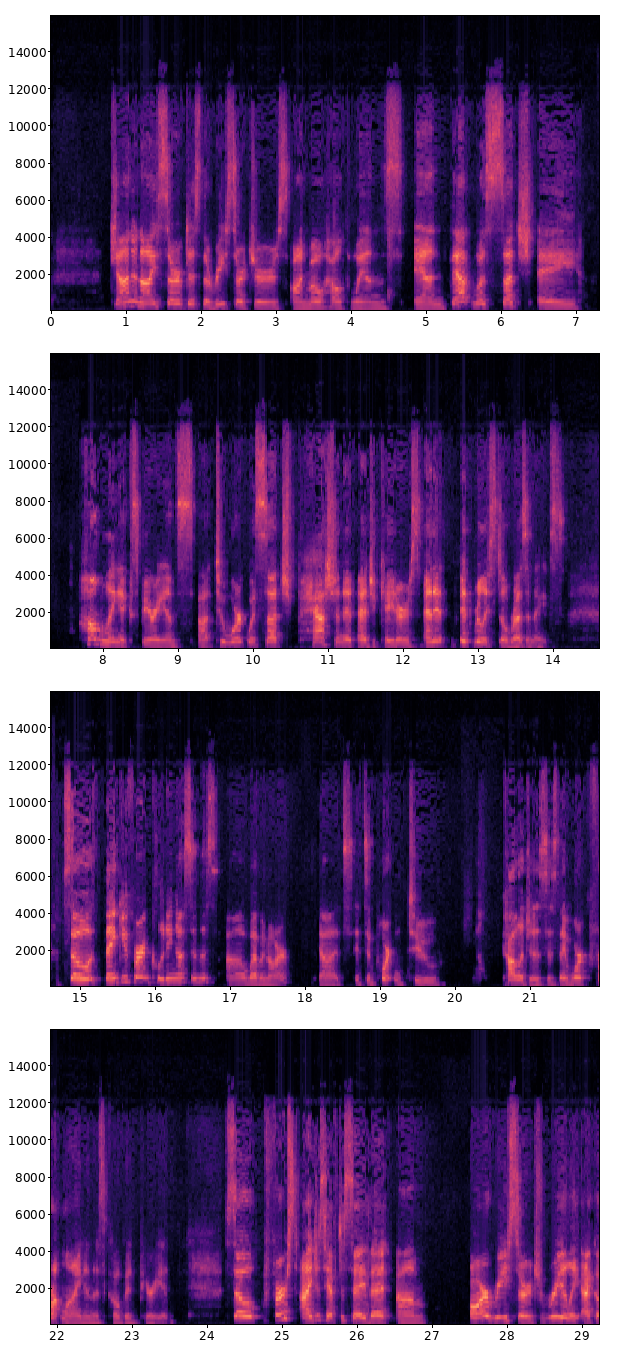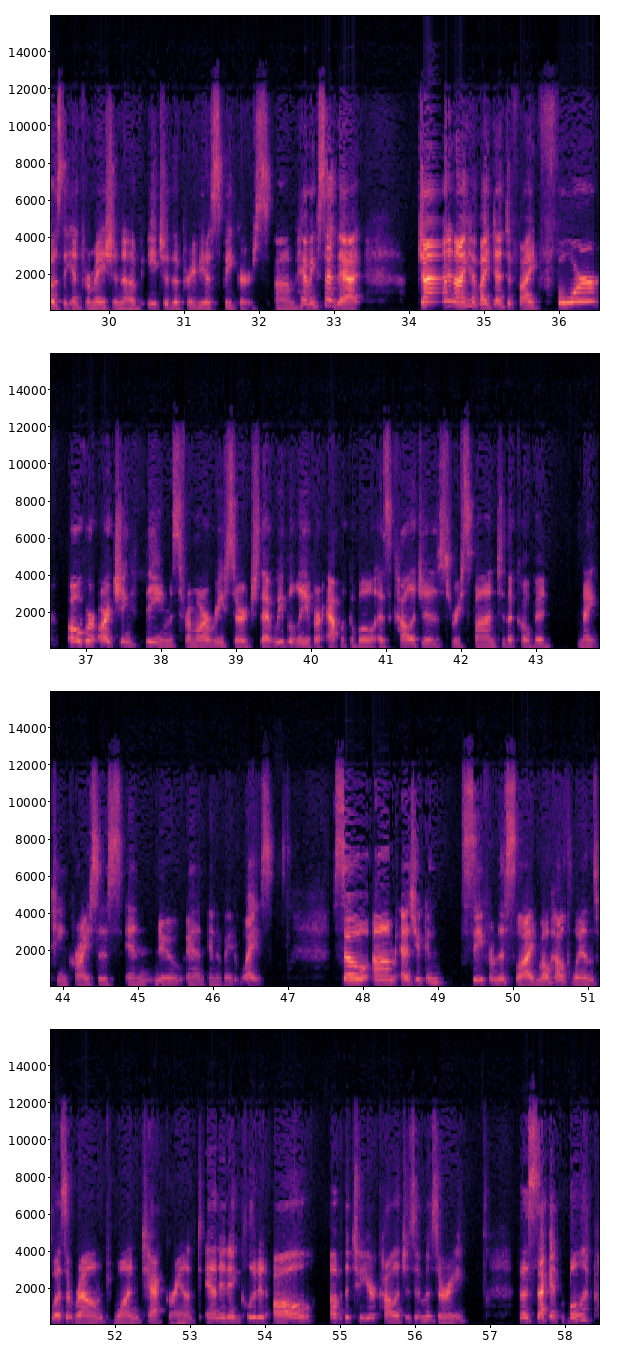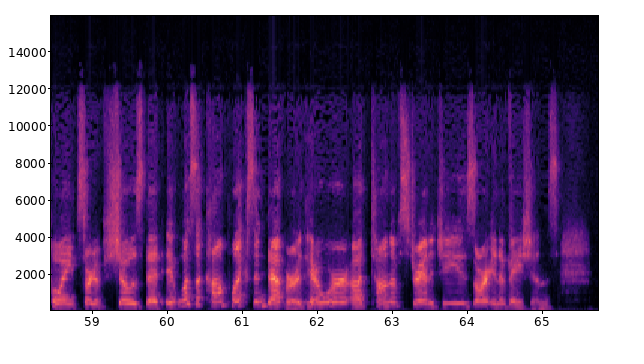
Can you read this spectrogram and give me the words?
John and I served as the researchers on MoHealthWINs, and that was such a humbling experience uh, to work with such passionate educators, and it, it really still resonates. So thank you for including us in this uh, webinar. Uh, it's, it's important to colleges as they work frontline in this COVID period. So first, I just have to say that um, our research really echoes the information of each of the previous speakers. Um, having said that, John and I have identified four overarching themes from our research that we believe are applicable as colleges respond to the COVID 19 crisis in new and innovative ways. So um, as you can see from this slide, MoHealthWINs was a round one TAACCCT grant, and it included all of the two-year colleges in Missouri. The second bullet point sort of shows that it was a complex endeavor. There were a ton of strategies or innovations.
